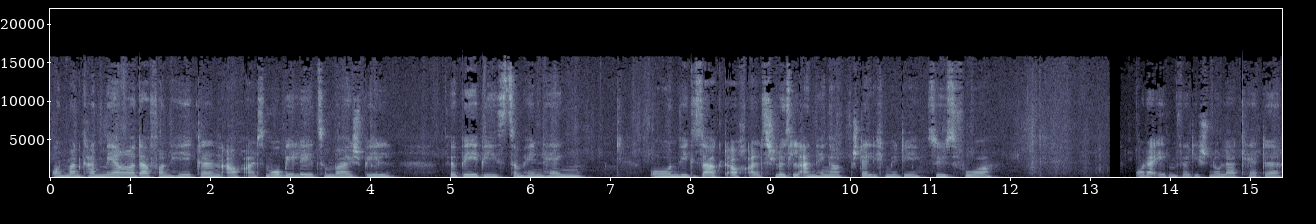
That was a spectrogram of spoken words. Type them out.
und man kann mehrere davon häkeln, auch als Mobile zum Beispiel, für Babys zum Hinhängen. Und wie gesagt, auch als Schlüsselanhänger stelle ich mir die süß vor oder eben für die Schnullerkette.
